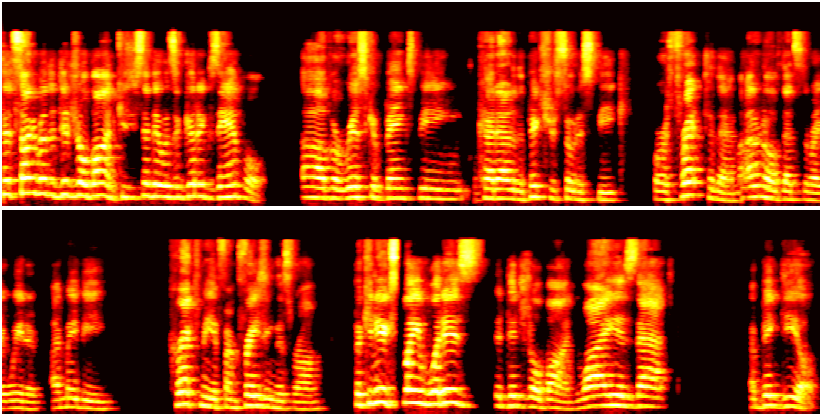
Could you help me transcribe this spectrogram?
let's talk about the digital bond because you said there was a good example of a risk of banks being cut out of the picture, so to speak, or a threat to them. I don't know if that's the right way to. I may be correct me if I'm phrasing this wrong. But can you explain what is a digital bond? Why is that a big deal.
